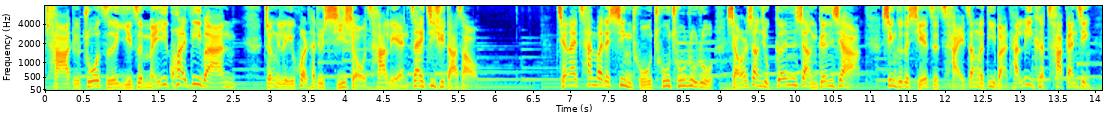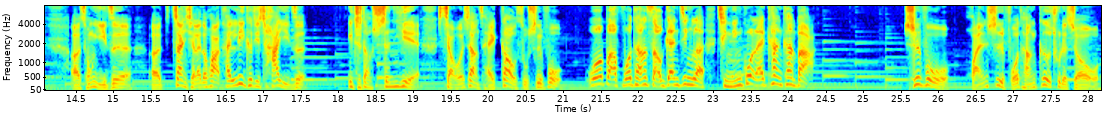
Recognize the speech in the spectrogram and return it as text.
擦这个桌子、椅子每一块地板。整理了一会儿，他就洗手、擦脸，再继续打扫。前来参拜的信徒出出入入，小和尚就跟上跟下。信徒的鞋子踩脏了地板，他立刻擦干净。呃，从椅子呃站起来的话，他立刻去擦椅子。一直到深夜，小和尚才告诉师傅。我把佛堂扫干净了，请您过来看看吧。师傅环视佛堂各处的时候，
